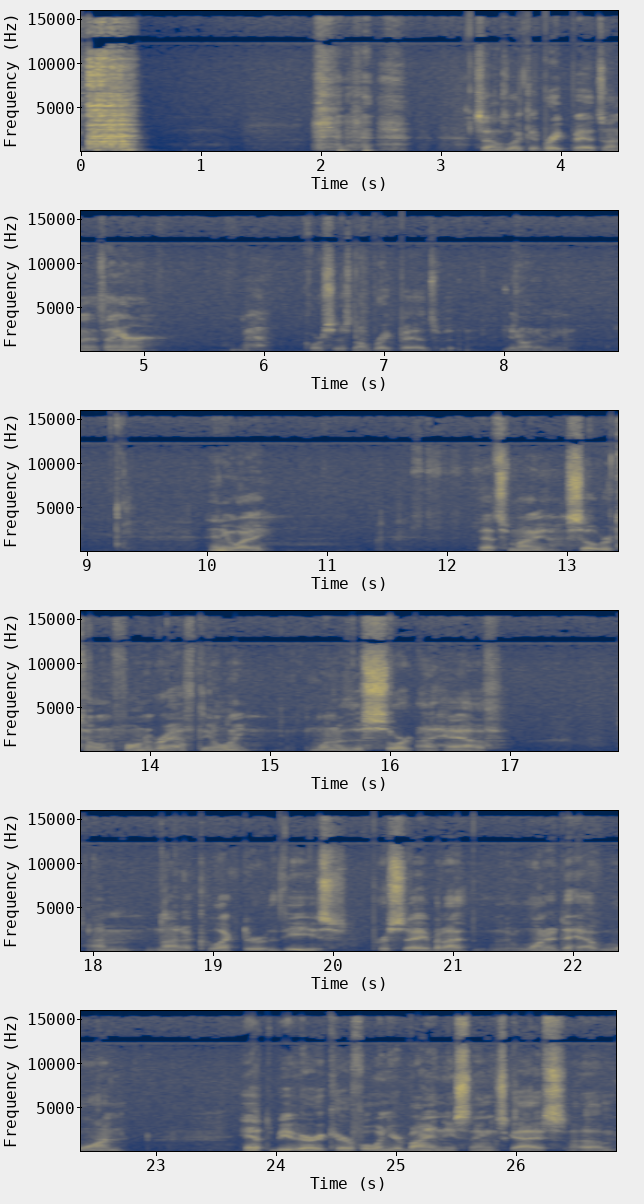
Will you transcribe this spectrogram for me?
brake. Sounds like the brake pads on that thing are. Of course, there's no brake pads, but you know what I mean. Anyway, that's my Silvertone phonograph, the only one of this sort I have. I'm not a collector of these per se, but I wanted to have one. You have to be very careful when you're buying these things, guys. Um,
